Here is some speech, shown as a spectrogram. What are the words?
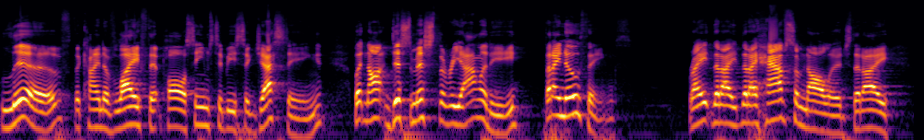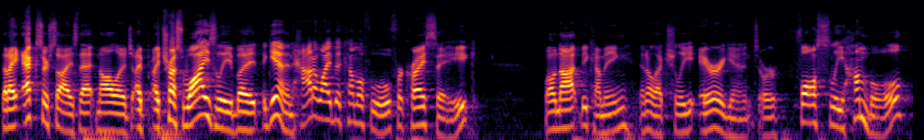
live the kind of life that Paul seems to be suggesting, but not dismiss the reality that I know things, right? That I, that I have some knowledge, that I, that I exercise that knowledge. I, I trust wisely, but again, how do I become a fool for Christ's sake while not becoming intellectually arrogant or falsely humble?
